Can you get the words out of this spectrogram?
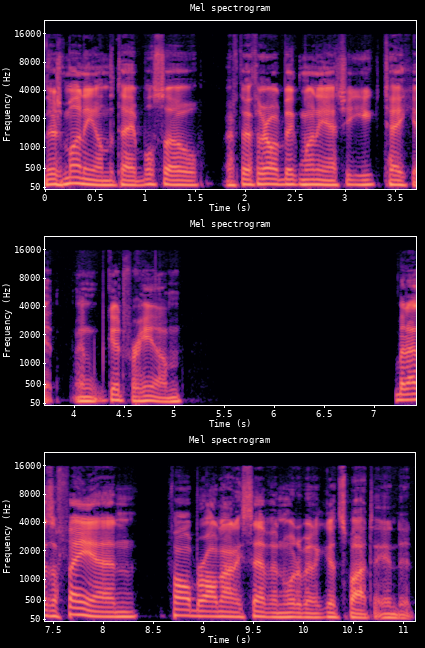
there's money on the table. So if they're throwing big money at you, you take it and good for him. But as a fan, Fall Brawl 97 would have been a good spot to end it.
